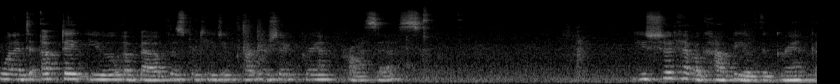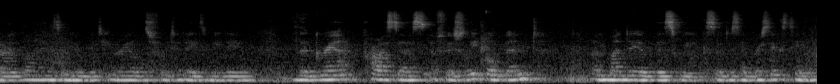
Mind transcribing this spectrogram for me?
wanted to update you about the strategic partnership grant process. You should have a copy of the grant guidelines in your materials for today's meeting. The grant process officially opened on Monday of this week, so December 16th.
